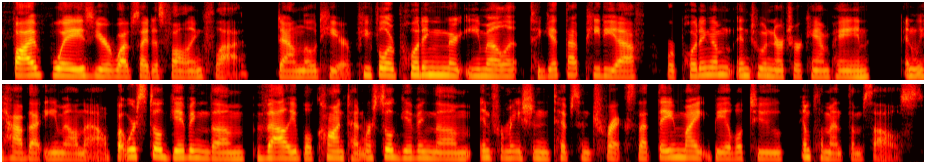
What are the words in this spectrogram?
Five ways your website is falling flat. Download here. People are putting their email to get that PDF. We're putting them into a nurture campaign and we have that email now, but we're still giving them valuable content. We're still giving them information, tips, and tricks that they might be able to implement themselves.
